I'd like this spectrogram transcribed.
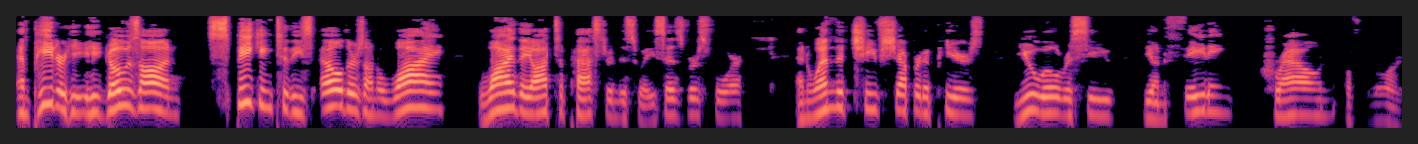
And Peter, he, he goes on speaking to these elders on why, why they ought to pastor in this way. He says, verse 4, And when the chief shepherd appears, you will receive the unfading crown of glory.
